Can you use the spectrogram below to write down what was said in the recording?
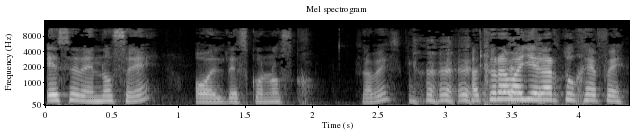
Ese de no sé o el desconozco, ¿sabes? ¿A qué hora va a llegar tu jefe?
